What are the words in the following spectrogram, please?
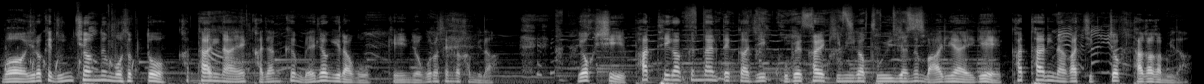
뭐 이렇게 눈치 없는 모습도 카타리나의 가장 큰 매력이라고 개인적으로 생각합니다. 역시 파티가 끝날 때까지 고백할 기미가 보이지 않는 마리아에게 카타리나가 직접 다가갑니다.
